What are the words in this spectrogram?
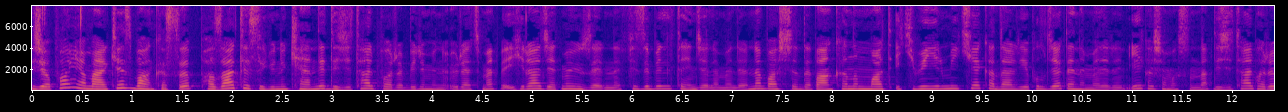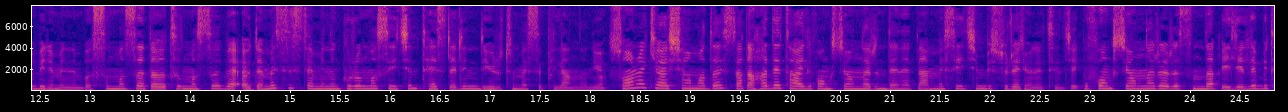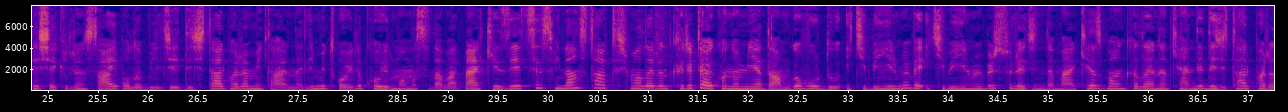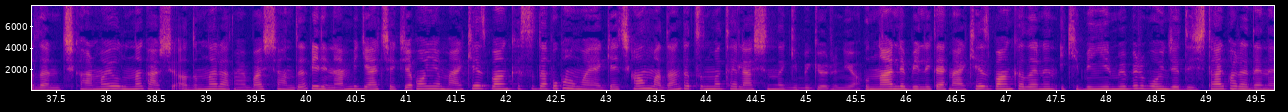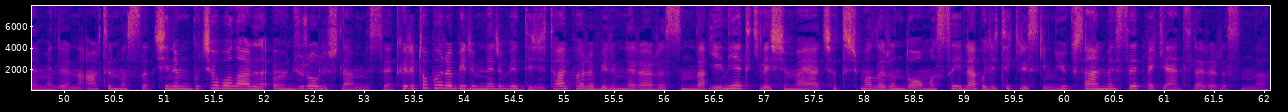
Japonya Merkez Bankası pazartesi günü kendi dijital para birimini üretme ve ihraç etme üzerine fizibilite incelemelerine başladı. Bankanın Mart 2022'ye kadar yapılacak denemelerin ilk aşamasında dijital para biriminin basılması, dağıtılması ve ödeme sisteminin kurulması için testlerin yürütülmesi planlanıyor. Sonraki aşamada ise daha detaylı fonksiyonların denetlenmesi için bir süreç yönetilecek. Bu fonksiyonlar arasında belirli bir teşekkülün sahip olabileceği dijital para miktarına limit koyulup koyulmaması da var. Merkeziyet gereksiz finans tartışmaların kripto ekonomiye damga vurduğu 2020 ve 2021 sürecinde merkez bankalarının kendi dijital paralarını çıkarma yoluna karşı adımlar atmaya başlandığı bilinen bir gerçek. Japonya Merkez Bankası da bu konvoya geç kalmadan katılma telaşında gibi görünüyor. Bunlarla birlikte merkez bankalarının 2021 boyunca dijital para denemelerini artırması, Çin'in bu çabalarda öncü rol üstlenmesi, kripto para birimleri ve dijital para birimleri arasında yeni etkileşim veya çatışmaların doğmasıyla politik risk riskin yükselmesi beklentiler arasında.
